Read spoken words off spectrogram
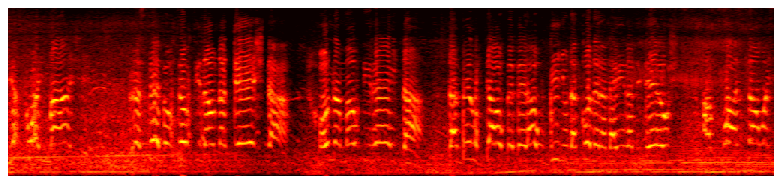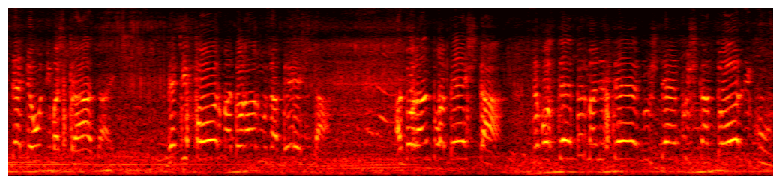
e a sua imagem, recebe o seu sinal na testa ou na mão direita. Também o tal beberá o vinho da cólera da ira de Deus, a qual são as sete últimas pragas. De que forma adorarmos a besta? Adorando a besta. Se você permanecer nos templos católicos,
